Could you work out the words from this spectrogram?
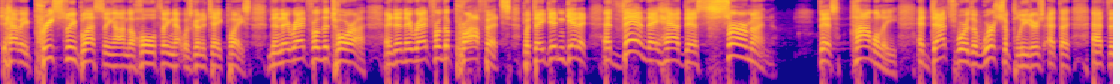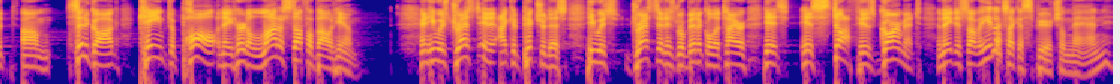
to have a priestly blessing on the whole thing that was going to take place. And then they read from the Torah, and then they read from the prophets, but they didn't get it. And then they had this sermon this homily. And that's where the worship leaders at the, at the um, synagogue came to Paul and they'd heard a lot of stuff about him. And he was dressed in it. I could picture this. He was dressed in his rabbinical attire, his, his stuff, his garment. And they just thought, well, he looks like a spiritual man.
